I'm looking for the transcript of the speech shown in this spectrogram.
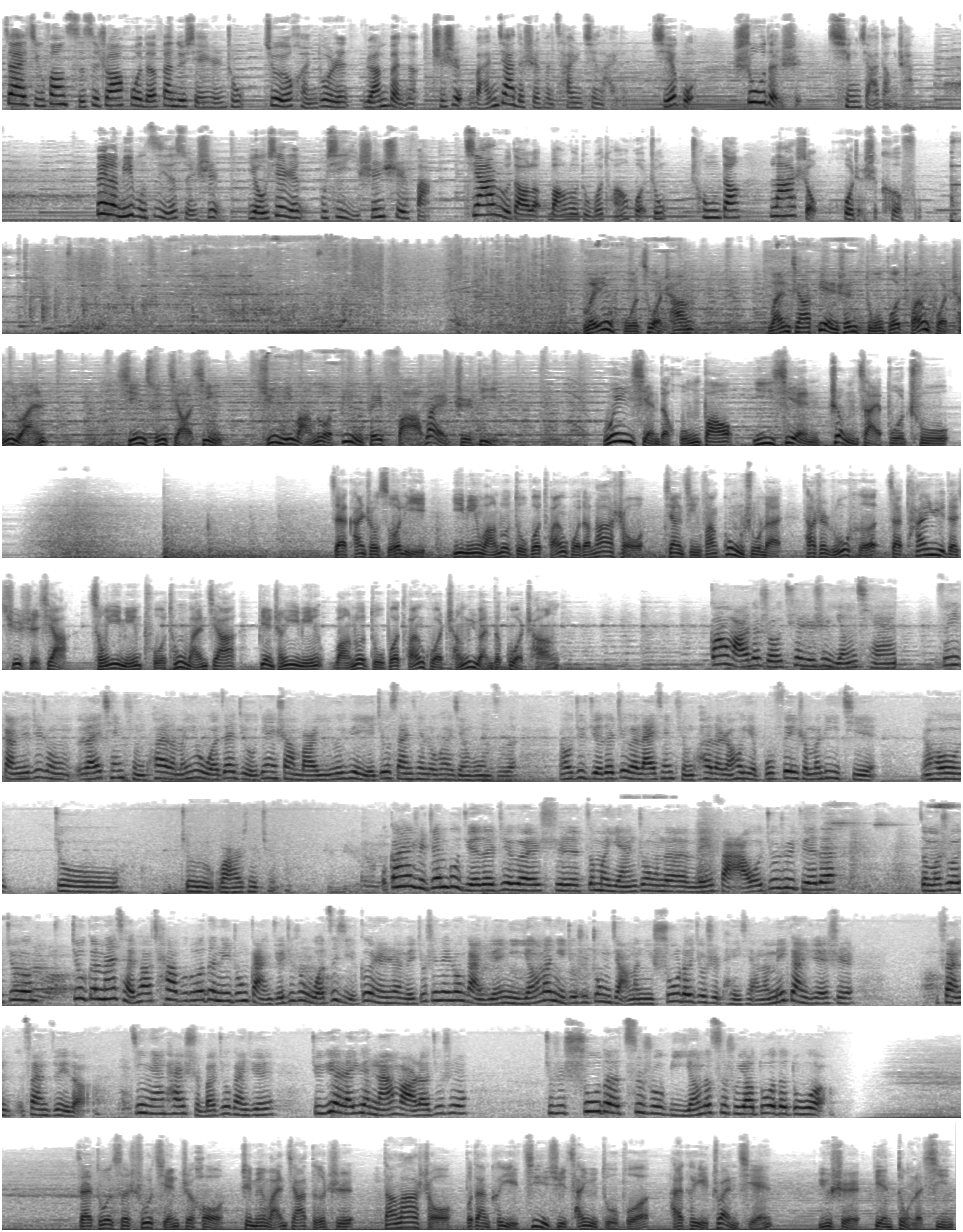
在警方此次抓获的犯罪嫌疑人中，就有很多人原本呢只是玩家的身份参与进来的，结果输的是倾家荡产。为了弥补自己的损失，有些人不惜以身试法，加入到了网络赌博团伙中，充当拉手或者是客服。为虎作伥，玩家变身赌博团伙成员，心存侥幸。虚拟网络并非法外之地，危险的红包一线正在播出。在看守所里，一名网络赌博团伙的拉手向警方供述了他是如何在贪欲的驱使下，从一名普通玩家变成一名网络赌博团伙成员的过程。刚玩的时候确实是赢钱，所以感觉这种来钱挺快的嘛。因为我在酒店上班，一个月也就三千多块钱工资，然后就觉得这个来钱挺快的，然后也不费什么力气，然后就就玩下去了。我刚开始真不觉得这个是这么严重的违法，我就是觉得。怎么说？就就跟买彩票差不多的那种感觉，就是我自己个人认为，就是那种感觉。你赢了，你就是中奖了；你输了，就是赔钱了。没感觉是犯犯罪的。今年开始吧，就感觉就越来越难玩了，就是就是输的次数比赢的次数要多得多。在多次输钱之后，这名玩家得知当拉手不但可以继续参与赌博，还可以赚钱，于是便动了心。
